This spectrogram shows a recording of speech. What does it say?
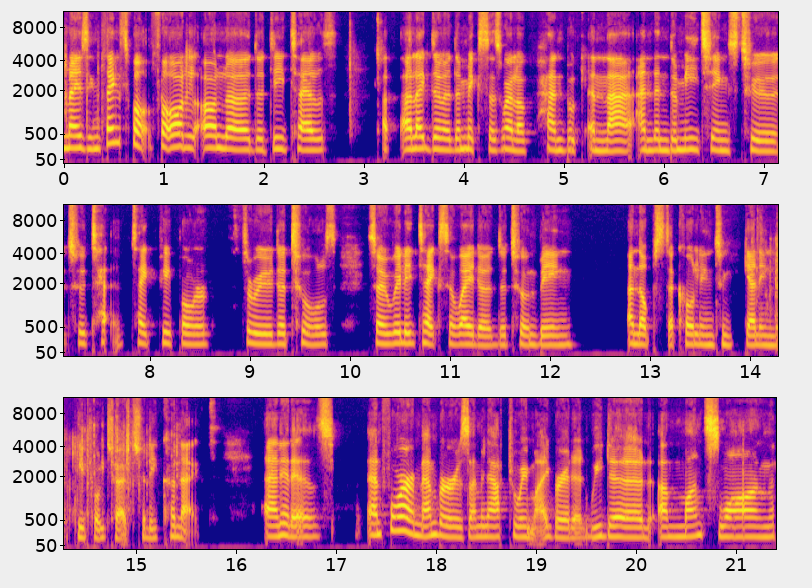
Amazing. Thanks for for all all uh, the details. I, I, like the the mix as well of handbook and that, and then the meetings to to t- take people through the tools. So it really takes away the the tool being an obstacle into getting the people to actually connect. And it is. And for our members, I mean, after we migrated, we did a months long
